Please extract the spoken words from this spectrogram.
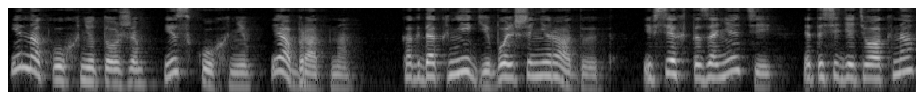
И на кухню тоже, из кухни, и обратно когда книги больше не радуют, и всех-то занятий — это сидеть у окна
